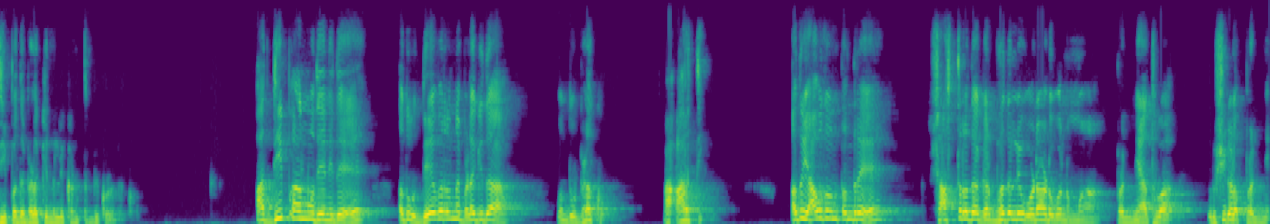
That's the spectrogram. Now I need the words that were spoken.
ದೀಪದ ಬೆಳಕಿನಲ್ಲಿ ಕಣ್ತುಂಬಿಕೊಳ್ಳಬೇಕು. ಆ ದೀಪ ಅನ್ನೋದೇನಿದೆ, ಅದು ದೇವರನ್ನು ಬೆಳಗಿದ ಒಂದು ಬೆಳಕು, ಆ ಆರತಿ. ಅದು ಯಾವುದು ಅಂತಂದರೆ, ಶಾಸ್ತ್ರದ ಗರ್ಭದಲ್ಲಿ ಓಡಾಡುವ ನಮ್ಮ ಪ್ರಜ್ಞೆ ಅಥವಾ ಋಷಿಗಳ ಪ್ರಜ್ಞೆ.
